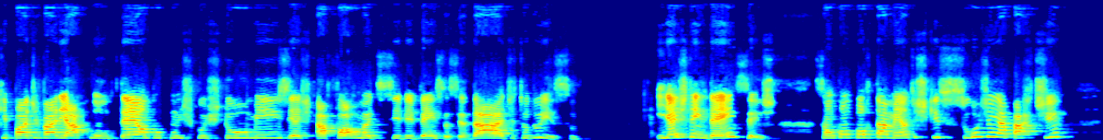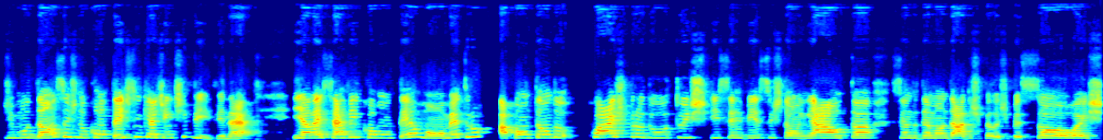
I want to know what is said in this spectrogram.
que pode variar com o tempo, com os costumes e a forma de se viver em sociedade, tudo isso. E as tendências são comportamentos que surgem a partir de mudanças no contexto em que a gente vive, né? E elas servem como um termômetro apontando quais produtos e serviços estão em alta, sendo demandados pelas pessoas.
